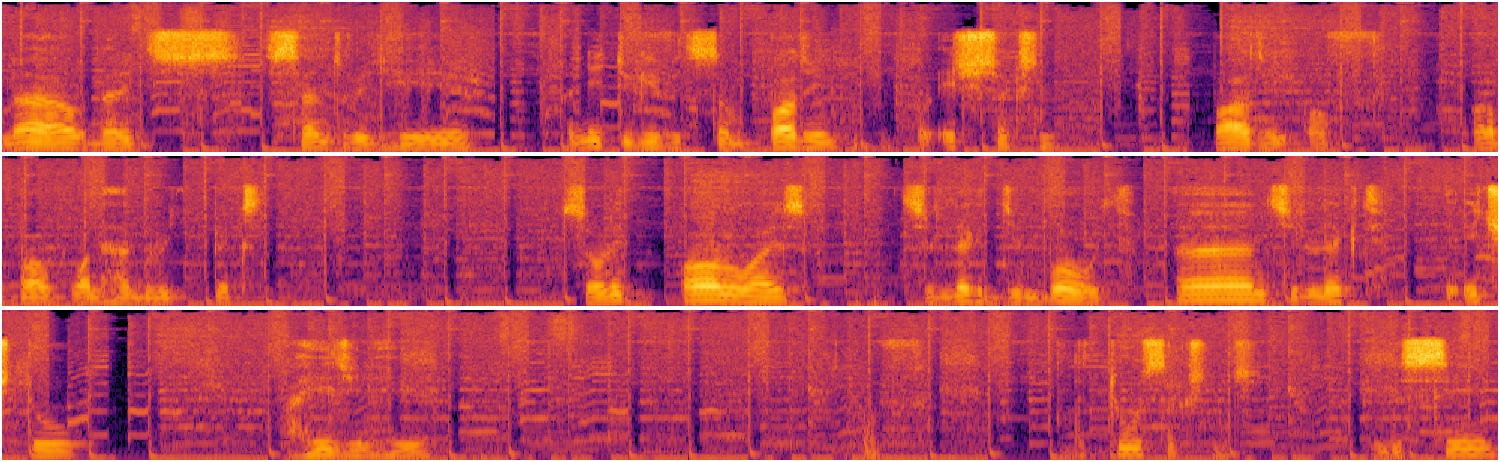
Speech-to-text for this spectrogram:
now that it's centered here I need to give it some padding for each section padding of about 100 pixels. So let always select them both and select the H2 adhesion here of the two sections in the same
